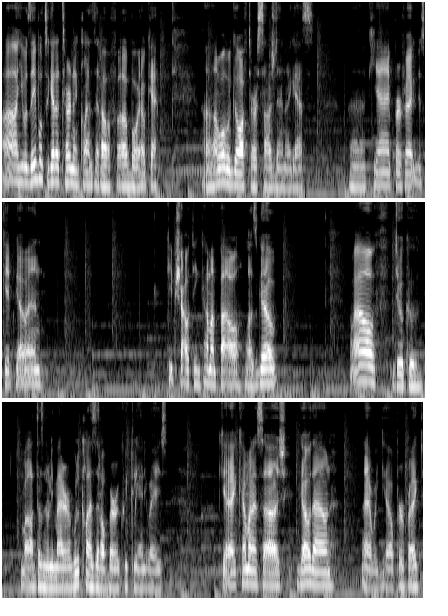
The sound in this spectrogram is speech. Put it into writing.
Ah, he was able to get a turn and cleanse that off. Oh boy, okay. Uh, well, we'll go after Asajj then, I guess. Okay, perfect, just keep going. Keep shouting, come on, pal. let's go. Well, Dooku, well, it doesn't really matter. We'll cleanse that off very quickly anyways. Okay, come on, Asajj, go down. There we go, perfect.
